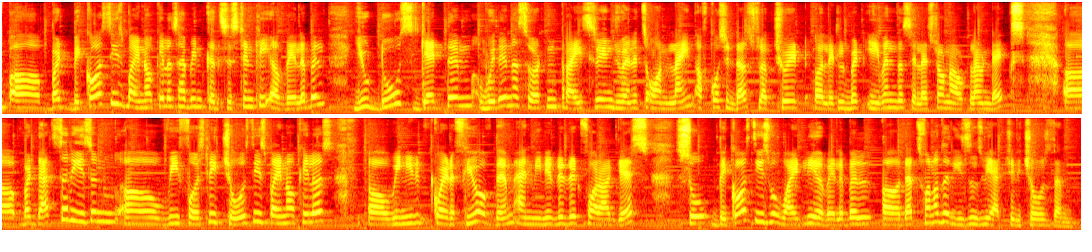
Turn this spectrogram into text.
Uh, but because these binoculars have been consistently available, you do get them within a certain price range when it's online. Of course, it does fluctuate a little bit, even the Celestron Outland X. Uh, but that's the reason uh, we firstly chose these binoculars, uh, we needed quite a few of them and we needed it for our guests. So because these were widely available, uh, that's one of the reasons we actually chose them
